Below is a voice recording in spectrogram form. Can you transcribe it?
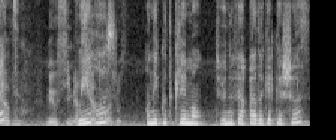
à complète vous. Mais aussi merci Oui, à Rose On écoute Clément. Tu veux nous faire part de quelque chose?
